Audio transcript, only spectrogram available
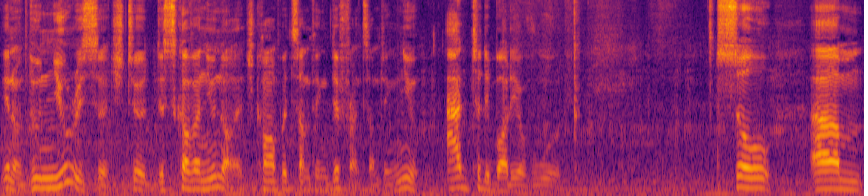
you know, do new research, to discover new knowledge, come up with something different, something new, add to the body of work. So, um,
